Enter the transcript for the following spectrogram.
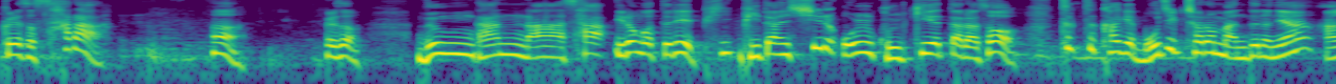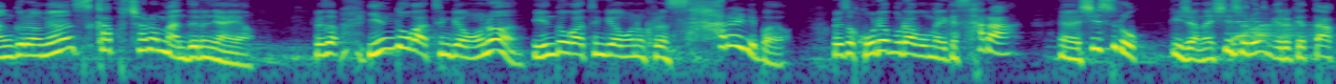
그래서 사라. 어. 그래서 능, 단, 나, 사 이런 것들이 비, 비단 실 올 굵기에 따라서 특특하게 모직처럼 만드느냐 안 그러면 스카프처럼 만드느냐예요. 그래서 인도 같은 경우는 인도 같은 경우는 그런 살을 입어요. 그래서 고려부라 보면 이렇게 살아 예, 시스룩이잖아요. 시스룩 이렇게 딱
